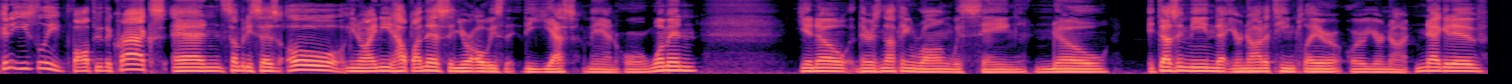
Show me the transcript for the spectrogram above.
can easily fall through the cracks. And somebody says, Oh, you know, I need help on this. And you're always the, the yes man or woman. You know, there's nothing wrong with saying no. It doesn't mean that you're not a team player or you're not negative.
